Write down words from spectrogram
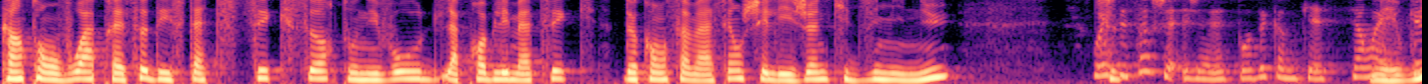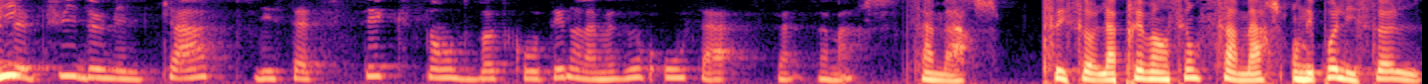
Quand on voit après ça des statistiques qui sortent au niveau de la problématique de consommation chez les jeunes qui diminuent. Oui, c'est ça que j'allais te poser comme question. Est-ce que depuis 2004, les statistiques sont de votre côté dans la mesure où ça, ça marche? Ça marche. C'est ça, la prévention, ça marche. On n'est pas les seuls.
